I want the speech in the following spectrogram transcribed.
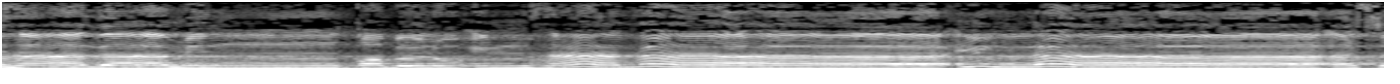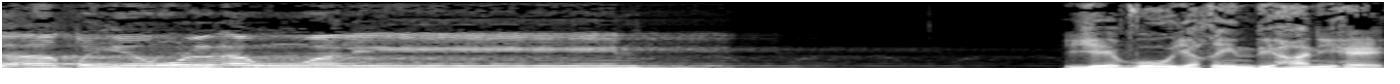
هذا من قبل إن هذا إلا أساطير اساطیر الاولین یہ وہ یقین دہانی ہے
